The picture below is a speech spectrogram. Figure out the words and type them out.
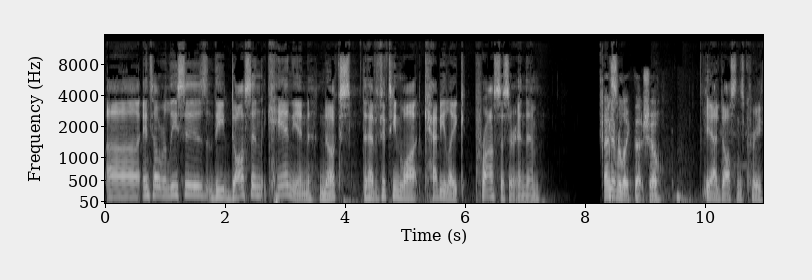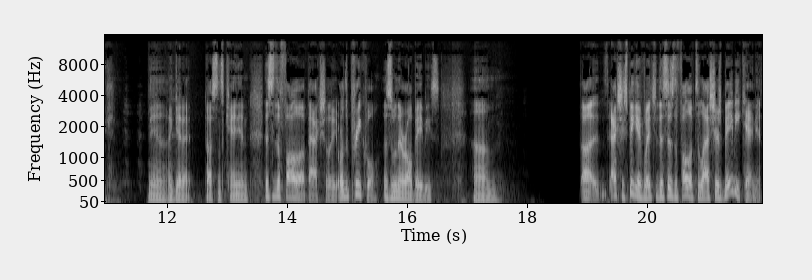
Uh, Intel releases the Dawson Canyon NUCs that have a 15 watt Kaby Lake processor in them. I never liked that show. Yeah, Dawson's Creek. Yeah, I get it. Dawson's Canyon. This is the follow up, actually, or the prequel. This is when they were all babies. Um, uh, actually, speaking of which, this is the follow up to last year's Baby Canyon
